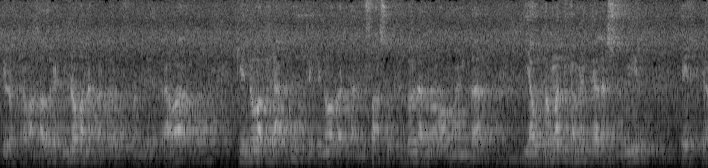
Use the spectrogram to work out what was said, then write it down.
que los trabajadores no van a perder la fuente de trabajo, que no va a haber ajuste, que no va a haber tarifazo, que el dólar no va a aumentar y automáticamente al asumir este,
